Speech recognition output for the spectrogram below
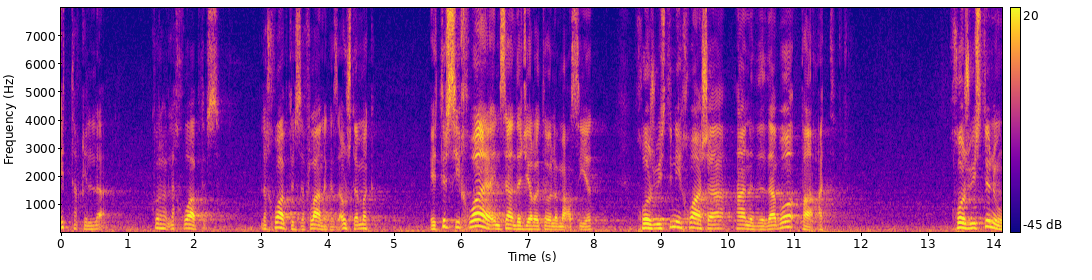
اتق الله بترسە فلانە کەس ئەو شتە مەکە ئێترسی خوایە ئینسان دەجێڕێتەوە لە معسیەت خۆشویستنی خواشە هانە دەدا بۆ تاعەت خۆشویستن و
